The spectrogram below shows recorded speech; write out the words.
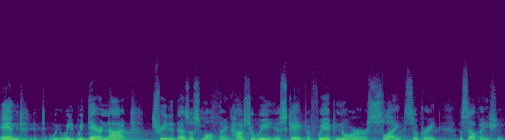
And it, we, we dare not treat it as a small thing. How should we escape if we ignore or slight so great a salvation?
